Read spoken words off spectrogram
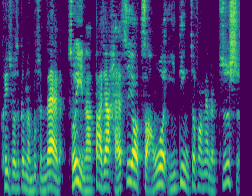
可以说是根本不存在的。所以呢，大家还是要掌握一定这方面的知识。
